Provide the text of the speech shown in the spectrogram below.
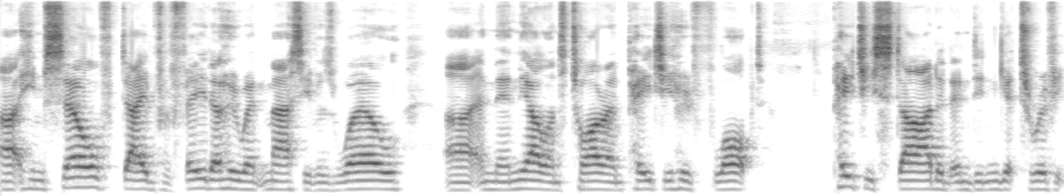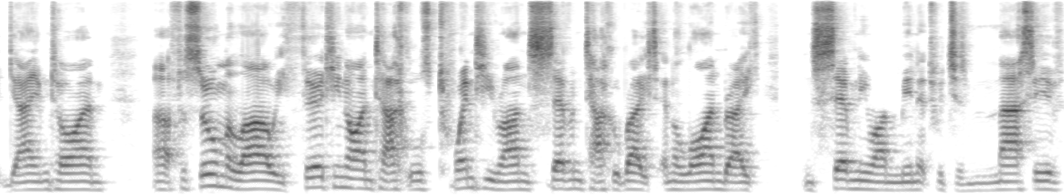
Uh, himself, Dave Fifita, who went massive as well, uh, and then the other Tyrone Peachey, who flopped. Peachey started and didn't get terrific game time. Uh, Fa'asuamaleaui, 39 tackles, 20 runs, 7 tackle breaks, and a line break in 71 minutes, which is massive.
